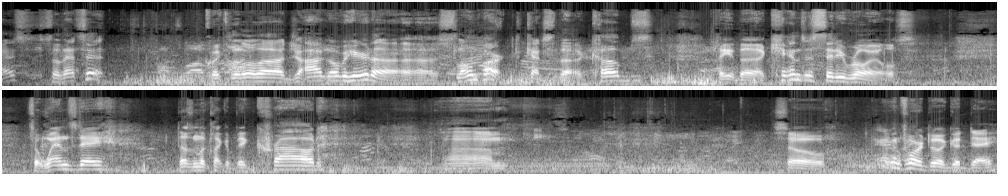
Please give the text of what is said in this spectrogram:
Guys. So that's it. Quick little uh, jog over here to uh, Sloan Park to catch the Cubs play the Kansas City Royals. It's a Wednesday. Doesn't look like a big crowd. Um, so looking forward to a good day.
